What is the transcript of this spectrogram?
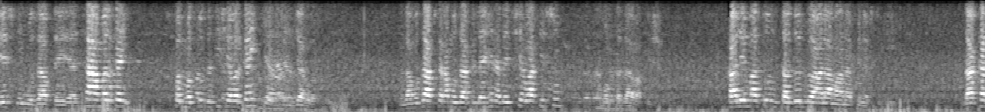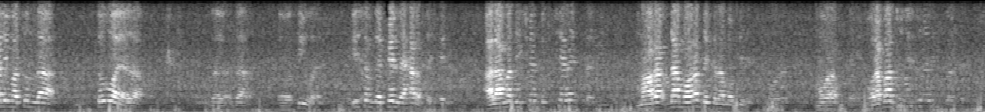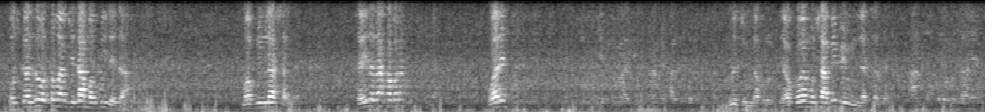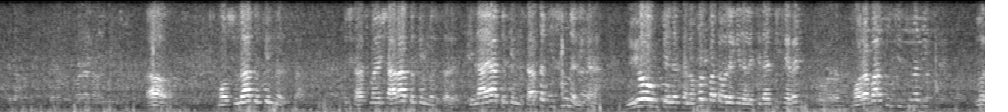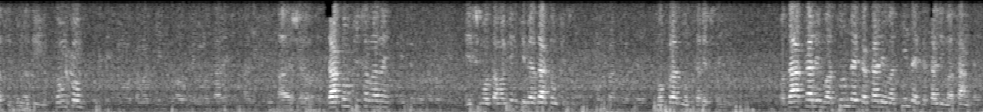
اسم مضاف ته تعمل کوي خپل مطلوب د څه ور کوي جر ور دا مضاف سره مضاف الیه نه د څه واقع شو مبتدا واقع شو کلمه تدل علی معنی فی نفسه دا کلمه دا تو وایا دا دا فیل وایي اسم د فعل له حرف دی علامه د اسم په څه راځي معرب دا معرب د کلام مبتدی دی معرب معربان څه چیزونه دي اوس کله ورته وایم چې دا مبني دی دا مبني لا شر دی صحیح ده دا خبره ولی نو جمله یو کومه مشابه به ملت سره ده اه موصولات کې نشته اشخاصما اشارات کې نشته کنایات کې نشته ته قسمونه دي کنه نو یو چې له تنفس پته ولګېدل چې دا څه شی مربع څه چیزونه دي دوه چیزونه دي کوم کوم دا کوم قسم نه دی اسم متمکن کې بیا دا کوم قسم مفرد منصرف دی او دا کلمتون دی که کلمتین دی که کلمتان دی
